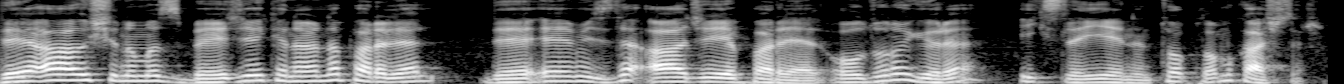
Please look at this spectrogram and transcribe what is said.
DA ışınımız BC kenarına paralel, DE'miz de AC'ye paralel olduğuna göre X ile Y'nin toplamı kaçtır?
